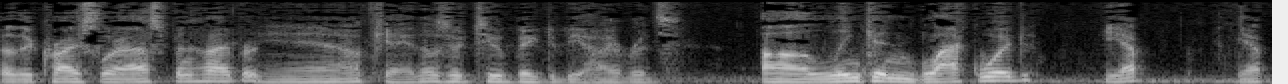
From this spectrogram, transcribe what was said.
uh, the Chrysler Aspen Hybrid, Yeah. Okay. Those are too big to be hybrids. Uh, Lincoln Blackwood, Yep. Yep.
